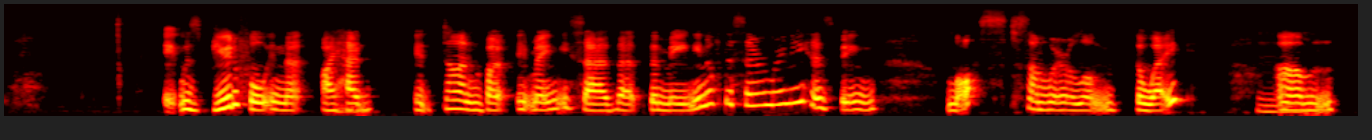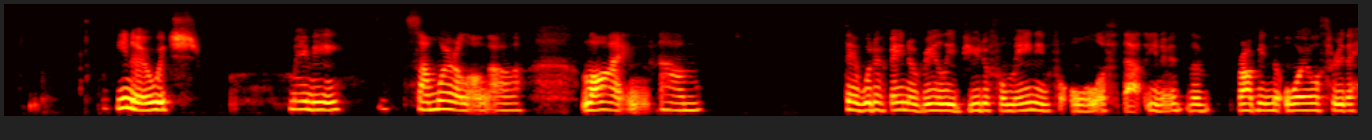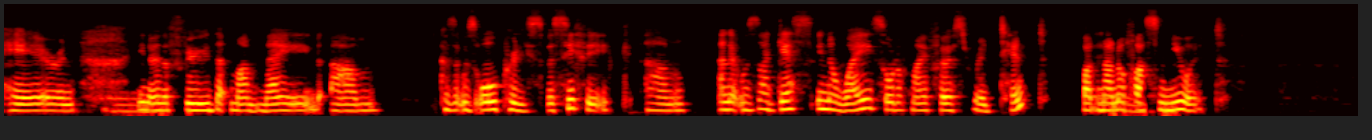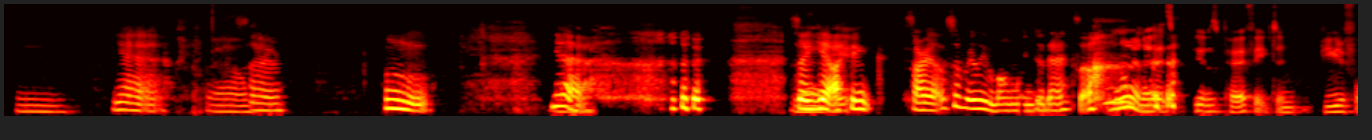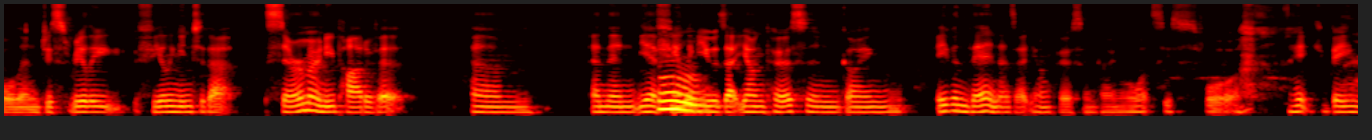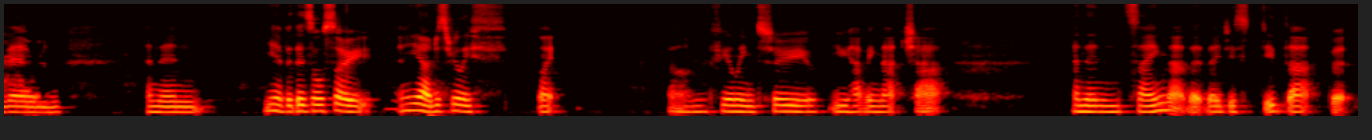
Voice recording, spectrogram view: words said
it was beautiful in that I had it done, but it made me sad that the meaning of the ceremony has been lost somewhere along the way. Mm. Um, you know, which maybe somewhere along our line, um, there would have been a really beautiful meaning for all of that. You know, the rubbing the oil through the hair and, Mm. you know, the food that mum made, because it was all pretty specific. Um, and it was, I guess, in a way, sort of my first red tent, but none of Mm. us knew it. Mm. Yeah. Wow. So, hmm. yeah. so, Yeah, yeah, I think, sorry, that was a really long winded answer. no, no, it's, it was perfect and beautiful, and just really feeling into that ceremony part of it. Um, and then, yeah, feeling Mm. you as that young person going, even then, as that young person going, well, what's this for? like being there, and and then, yeah, but there's also, yeah, just really f- like um, feeling too, you having that chat and then saying that that they just did that but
